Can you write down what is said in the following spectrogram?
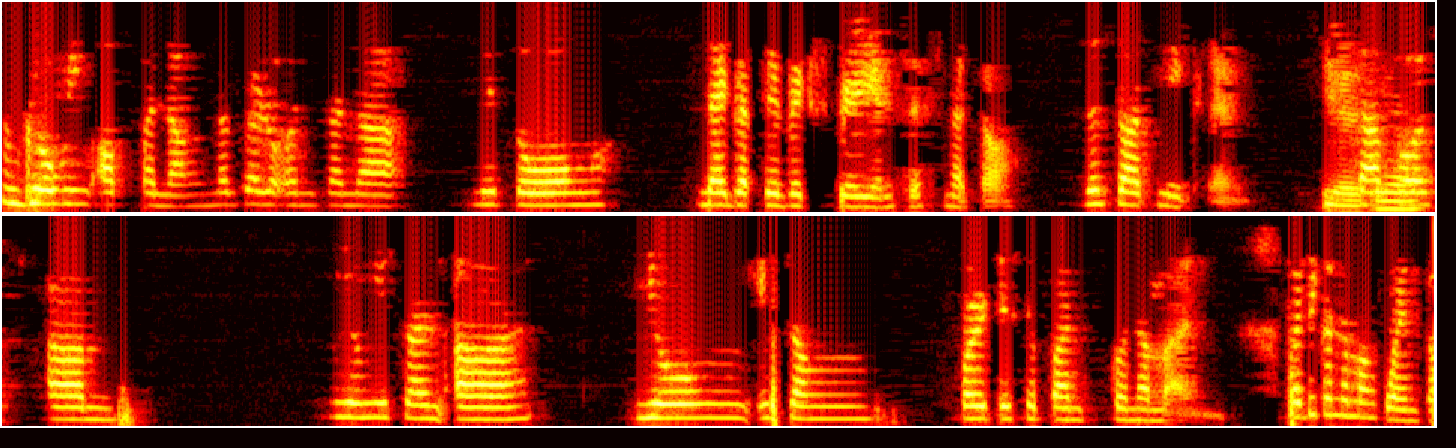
growing up pa lang, nagkaroon ka na nitong negative experiences na to. Does that make sense? Yes. Tapos, um, yung isang, uh, yung isang participant ko naman, pwede ko namang kwento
